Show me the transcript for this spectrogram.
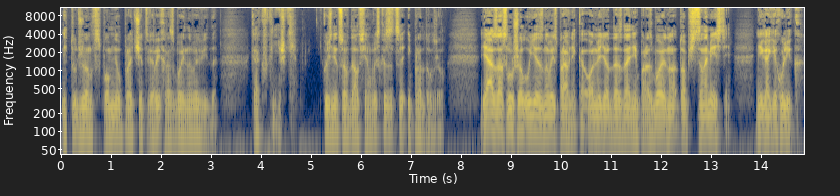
и тут же он вспомнил про четверых разбойного вида, как в книжке. Кузнецов дал всем высказаться и продолжил. — я заслушал уездного исправника. Он ведет дознание по разбою, но топчется на месте. Никаких улик.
